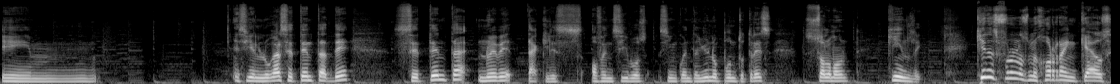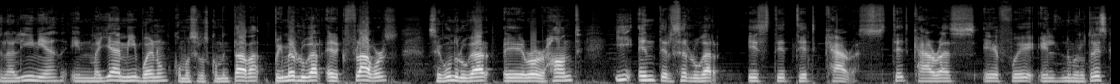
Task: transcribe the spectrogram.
Eh, en el lugar 70 de 79 tackles ofensivos, 51.3 Solomon Kinley. ¿Quiénes fueron los mejor rankeados en la línea en Miami? Bueno, como se los comentaba, primer lugar Eric Flowers, segundo lugar eh, Robert Hunt y en tercer lugar este Ted Karras. Ted Karras eh, fue el número 3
